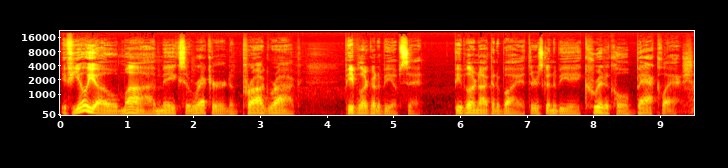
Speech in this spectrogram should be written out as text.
If Yo Yo Ma makes a record of prog rock, people are going to be upset. People are not going to buy it. There's going to be a critical backlash.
